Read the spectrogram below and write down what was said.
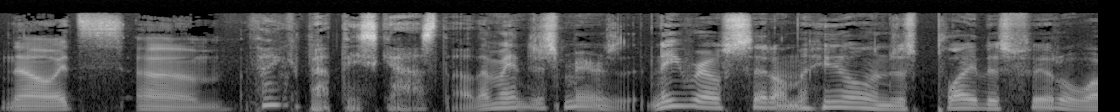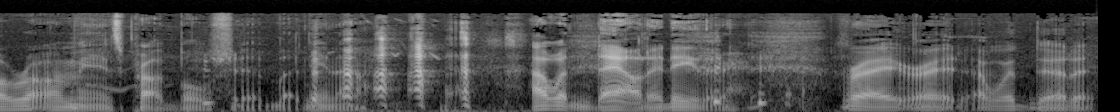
No, it's um. Think about these guys, though. That man just mirrors it. Nero sit on the hill and just played his fiddle while. Ro- I mean, it's probably bullshit, but you know, I wouldn't doubt it either. Right. Right. I wouldn't doubt it.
